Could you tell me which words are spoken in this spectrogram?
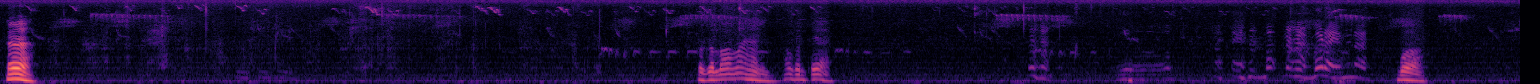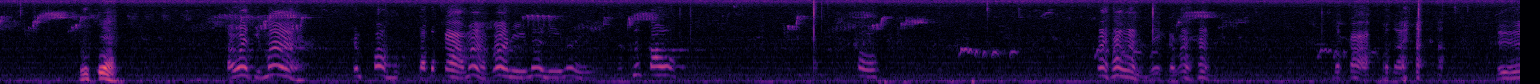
เออเราจะรอมาหันเข้ากันแท้ อาหารเมื่อไหร่มันน่ะ บ่ไม่แค่ แต่ว่าสิมาเป็นพ่อกับปากกา มามานี่มานี่มานี่คือเก่าเก่ามาทางนั้นนี่กับมาทางปากกาปากกาเออ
